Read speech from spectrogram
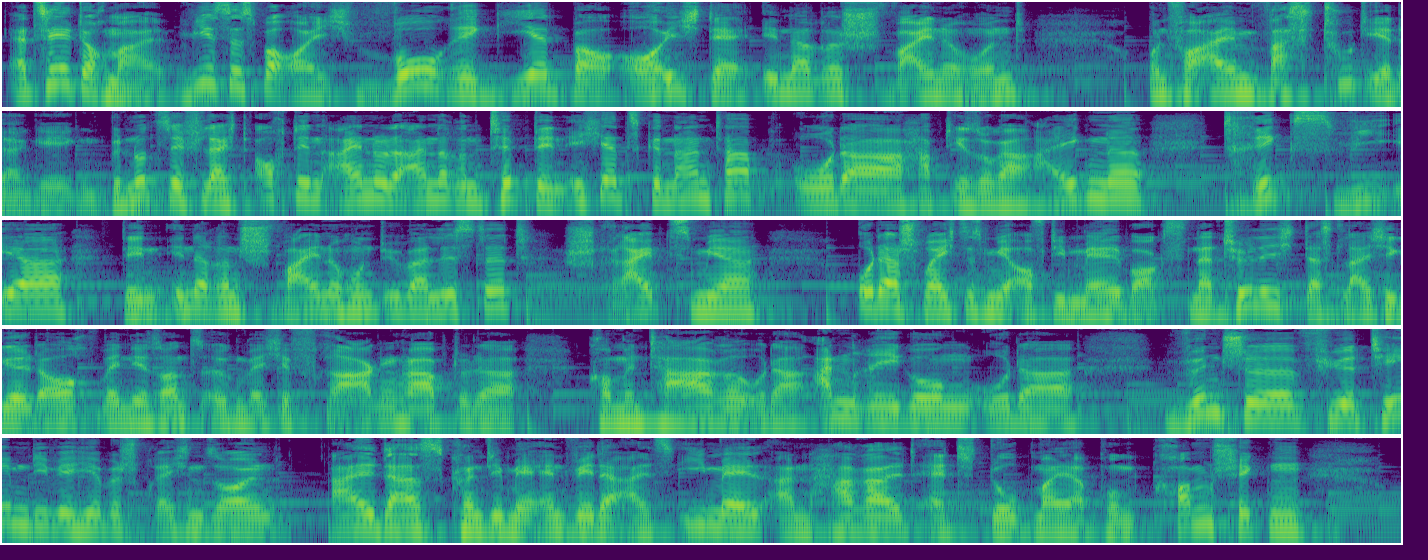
Erzählt doch mal, wie ist es bei euch? Wo regiert bei euch der innere Schweinehund? Und vor allem, was tut ihr dagegen? Benutzt ihr vielleicht auch den einen oder anderen Tipp, den ich jetzt genannt habe? Oder habt ihr sogar eigene Tricks, wie ihr den inneren Schweinehund überlistet? Schreibt's mir oder sprecht es mir auf die Mailbox. Natürlich, das gleiche gilt auch, wenn ihr sonst irgendwelche Fragen habt oder Kommentare oder Anregungen oder Wünsche für Themen, die wir hier besprechen sollen. All das könnt ihr mir entweder als E-Mail an harald.dobmeier.com schicken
